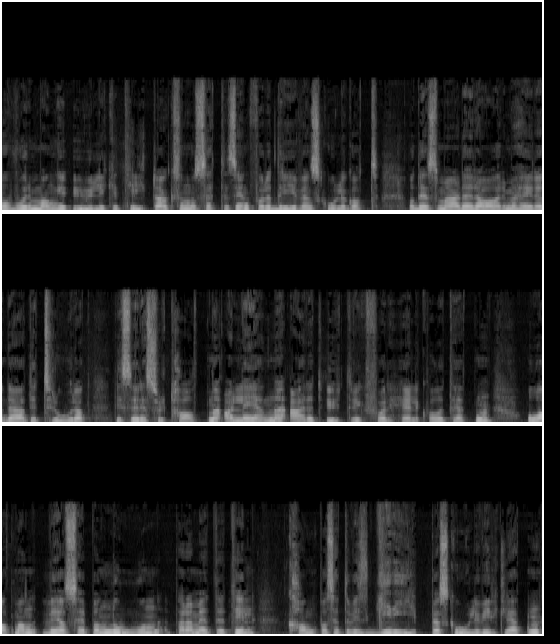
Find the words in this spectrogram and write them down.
og hvor mange ulike tiltak som må settes inn for å drive en skole godt. Og Det som er det rare med Høyre, det er at de tror at disse resultatene alene er et uttrykk for hele kvaliteten, og at man ved å se på noen parametere til kan på sett og vis gripe skolevirkeligheten.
